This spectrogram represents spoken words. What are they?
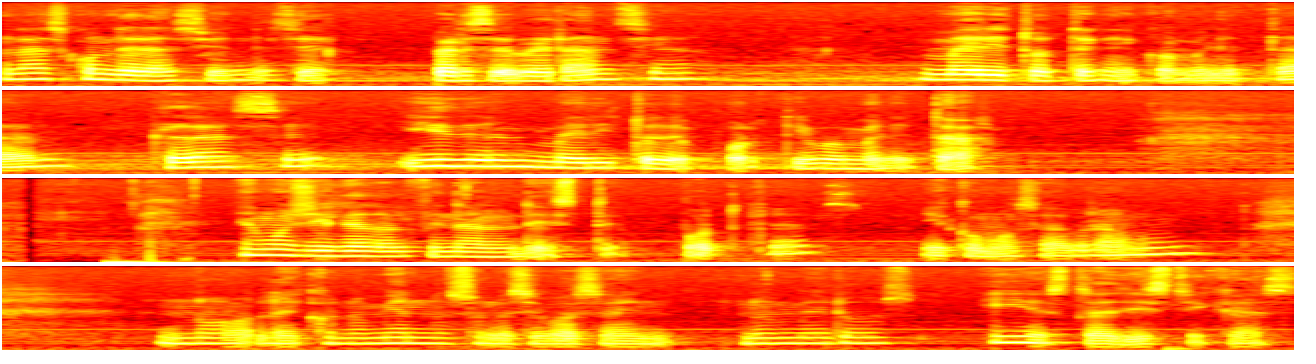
las condecoraciones de perseverancia, mérito técnico militar, clase y del mérito deportivo militar. Hemos llegado al final de este podcast y como sabrán, no, la economía no solo se basa en números y estadísticas,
